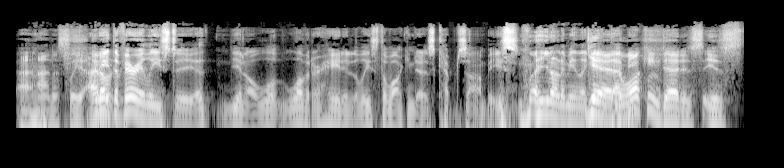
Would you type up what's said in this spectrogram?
Uh, Mm. honestly, I, I, mean, at the very least, uh, you know, lo- love it or hate it, at least The Walking Dead has kept zombies. you know what I mean? Like, yeah, The be- Walking Dead is is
